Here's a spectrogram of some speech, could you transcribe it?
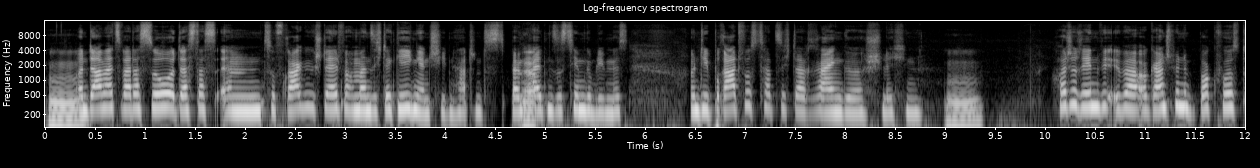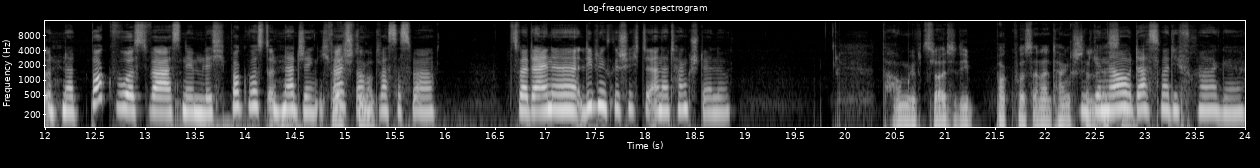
Mhm. Und damals war das so, dass das ähm, zur Frage gestellt war und man sich dagegen entschieden hat und es beim Ja. alten System geblieben ist. Und die Bratwurst hat sich da reingeschlichen. Mhm. Heute reden wir über Organspende, Bockwurst und Nut. Bockwurst war es nämlich. Bockwurst und Nudging. Ich Das weiß, stimmt. was das war. Das war deine Lieblingsgeschichte an der Tankstelle. Warum gibt es Leute, die Bockwurst an der Tankstelle genau, essen? das war die Frage.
